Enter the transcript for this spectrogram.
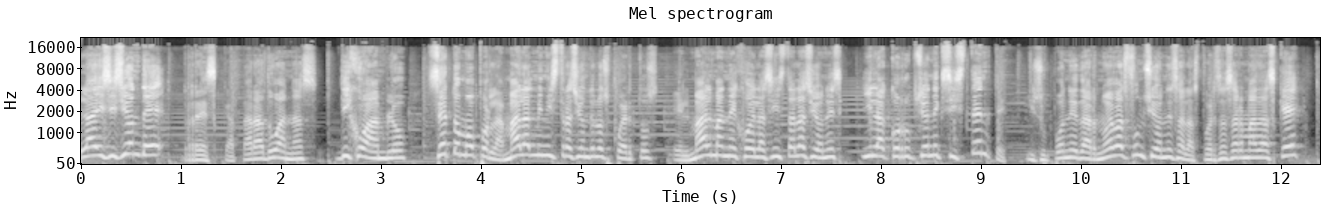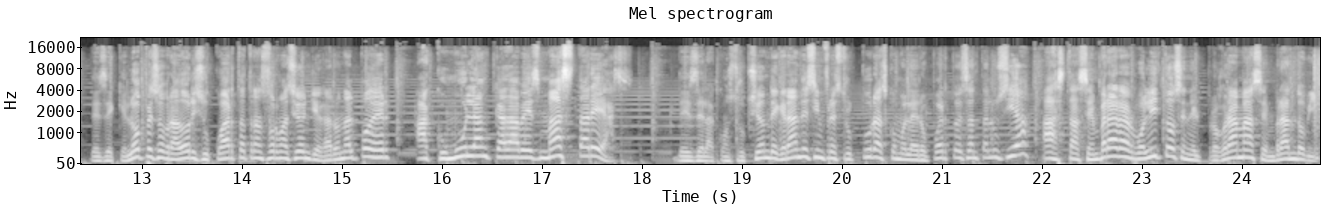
La decisión de rescatar aduanas, dijo AMLO, se tomó por la mala administración de los puertos, el mal manejo de las instalaciones y la corrupción existente, y supone dar nuevas funciones a las Fuerzas Armadas que, desde que López Obrador y su cuarta transformación llegaron al poder, acumulan cada vez más tareas. desde la construcción de grandes infraestructuras como el aeropuerto de Santa Lucía hasta sembrar arbolitos en el programa Sembrando Vida.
